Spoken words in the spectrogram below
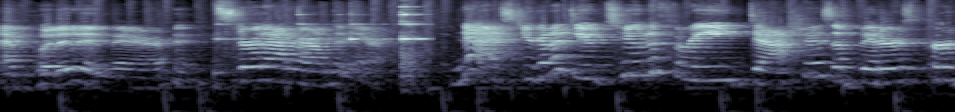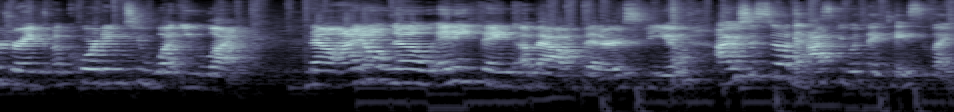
and put it in there. Stir that around in there. Next, you're gonna do two to three dashes of bitters per drink according to what you like. Now, I don't know anything about bitters, do you? I was just about to ask you what they tasted like.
